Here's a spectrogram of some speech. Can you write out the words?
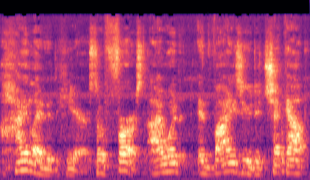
highlighted here. So first, I would advise you to check out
